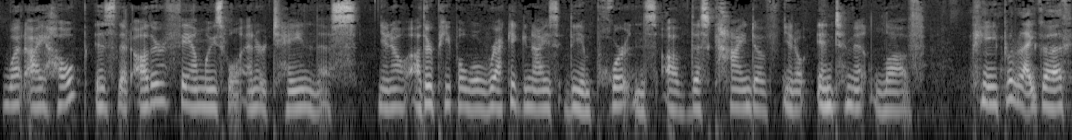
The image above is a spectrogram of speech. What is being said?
What I hope is that other families will entertain this. You know, other people will recognize the importance of this kind of, you know, intimate love. People like us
